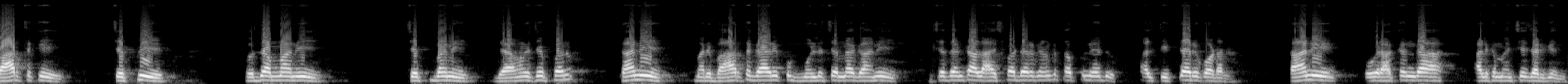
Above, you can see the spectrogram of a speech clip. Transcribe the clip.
భారత్కి చెప్పి వద్దమ్మా అని చెప్పమని దేవనకి చెప్పాను. కానీ మరి భారత గారికి ముళ్ళు చిన్న కానీ ఇచ్చేదంటే వాళ్ళు ఆశపడ్డారు కనుక తప్పు లేదు వాళ్ళు తిట్టారు కూడా కానీ ఓ రకంగా వాళ్ళకి మంచి జరిగింది.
